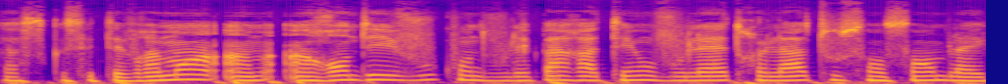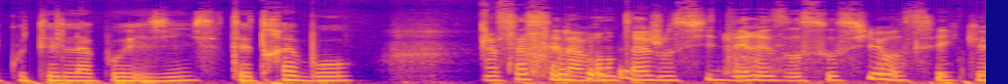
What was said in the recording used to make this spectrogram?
parce que c'était vraiment un rendez-vous qu'on ne voulait pas rater. On voulait être là tous ensemble à écouter de la poésie. C'était très beau. Ah, Ça, c'est l'avantage aussi des réseaux sociaux, c'est que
